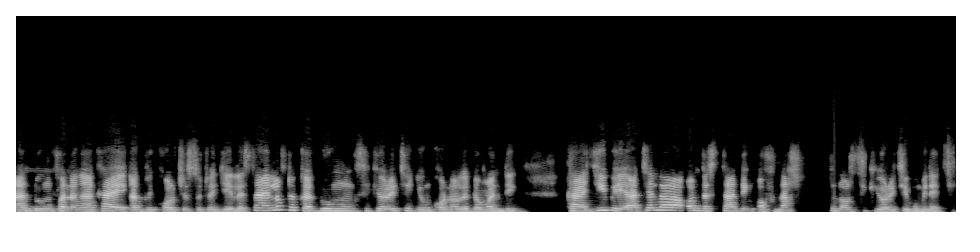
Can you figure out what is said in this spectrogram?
andung fananga kai agriculture soto jele sa lofta ka dung security nyung kono le demanding ka jibe atela understanding of national security mumineti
